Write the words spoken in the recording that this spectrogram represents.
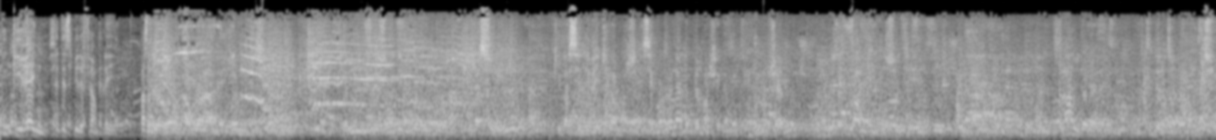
pour qu règne cet esprit de fair play. Parce que nous devons avoir une va s'élever, qui va marcher. Ces concours-là ne peuvent marcher qu'avec des jeunes, des femmes qui consultent la grande de notre population.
